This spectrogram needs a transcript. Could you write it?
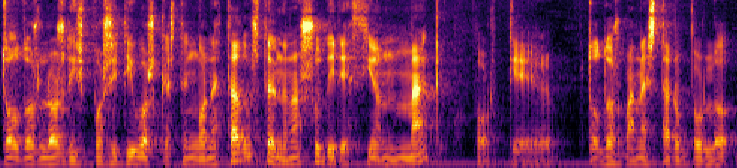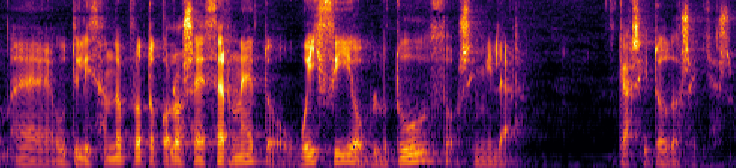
todos los dispositivos que estén conectados tendrán su dirección MAC porque todos van a estar eh, utilizando protocolos Ethernet o Wi-Fi o Bluetooth o similar. Casi todos ellos.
